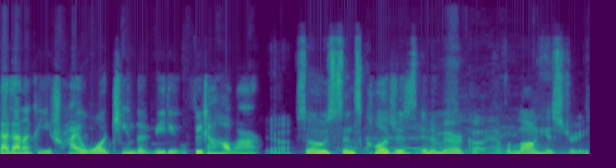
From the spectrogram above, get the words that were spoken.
大家呢可以 try watching the video，非常好玩。 Yeah. So since colleges in America have a long history,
